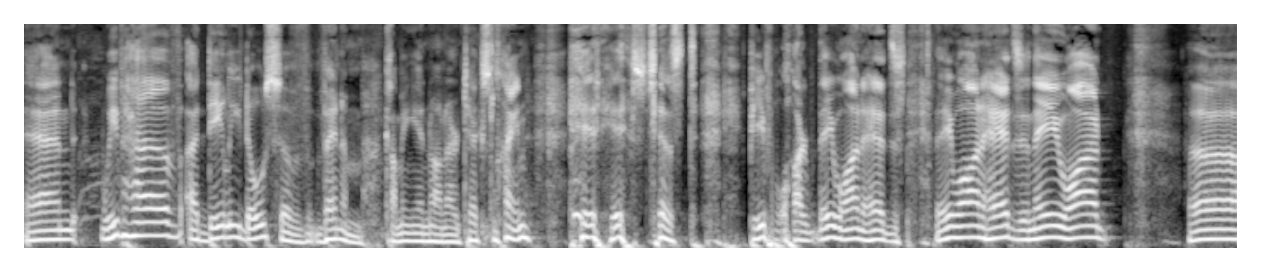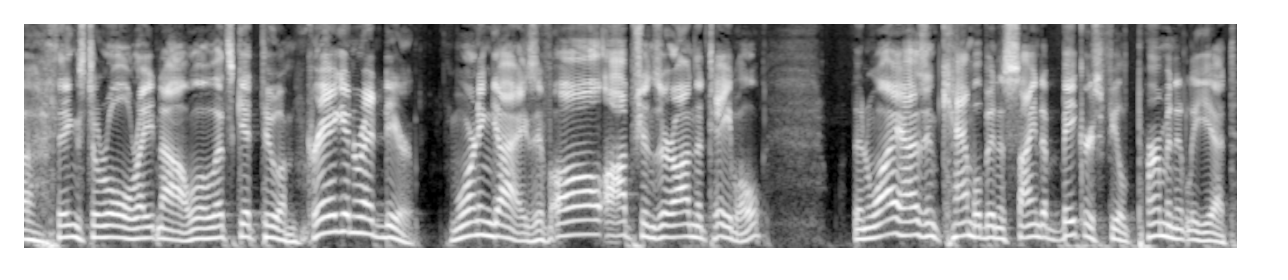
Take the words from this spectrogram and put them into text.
And we have a daily dose of venom coming in on our text line. It is just people are they want heads. They want heads and they want uh, things to roll right now. Well, let's get to them. Craig and Red Deer. Morning, guys. If all options are on the table, then why hasn't Campbell been assigned to Bakersfield permanently yet?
